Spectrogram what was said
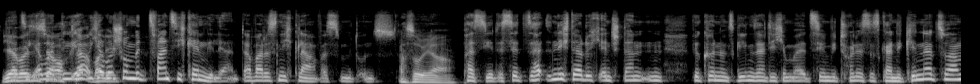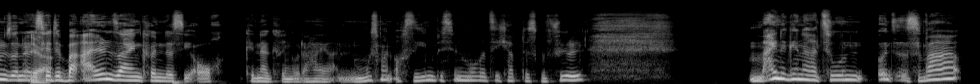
Ja, aber sich es ist ja auch die klar. habe ich aber schon mit 20 kennengelernt. Da war das nicht klar, was mit uns Ach so, ja. passiert ist. Jetzt hat nicht dadurch entstanden, wir können uns gegenseitig immer erzählen, wie toll es ist, keine Kinder zu haben, sondern es Ja. hätte bei allen sein können, dass sie auch Kinder kriegen oder heiraten. Muss man auch sehen, ein bisschen, Moritz. Ich habe das Gefühl, meine Generation, und es war,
